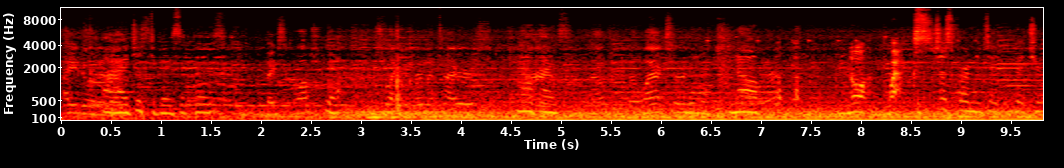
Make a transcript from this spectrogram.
How you doing? Uh, just a basic place. Basic wash? Yeah. Just like your rim tires? No, thanks. No? No wax or anything? No. No, wax. It's just for him to take a picture.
